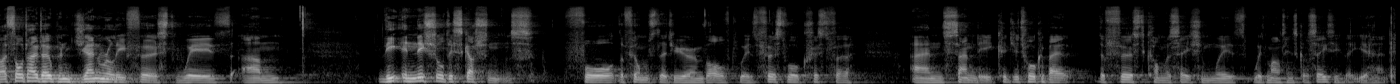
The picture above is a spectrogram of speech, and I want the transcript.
I thought I'd open generally first with um, the initial discussions for the films that you're involved with. First of all, Christopher and Sandy, could you talk about the first conversation with, with Martin Scorsese that you had?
